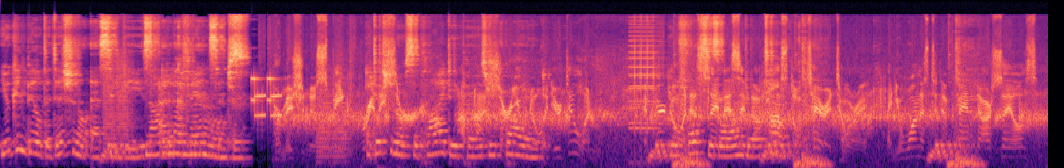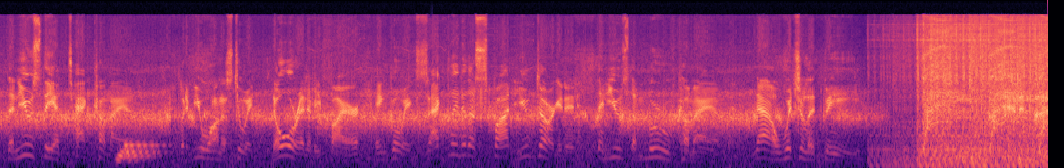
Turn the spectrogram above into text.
You can build additional SCVs Not at a command minerals. center. Permission to speak freely, Additional sir. supply I'm depots not sure you required. know what you're doing. If you're Your doing a forces are service in under attack. hostile territory and you want us to defend ourselves, then use the attack command. But if you want us to ignore enemy fire and go exactly to the spot you've targeted, then use the move command. Now, which'll it be? Standing by.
